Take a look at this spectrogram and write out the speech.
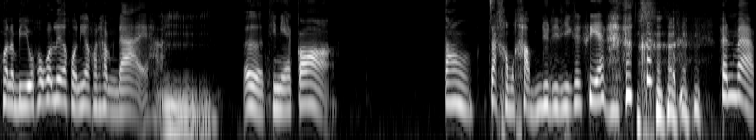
คน abuse เขาก็เลือกคนที่เขาทำได้ค่ะอืมเออ ทีเนี้ยก็ต้องจะขำๆอยู่ดีๆก็เครียดเป็นแบบ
